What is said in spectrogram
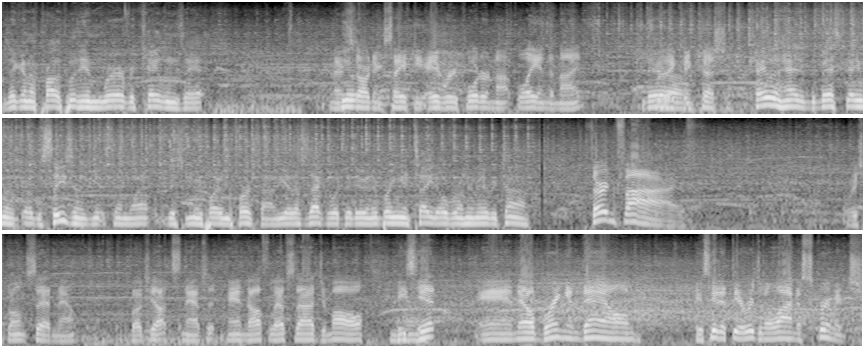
They're going to probably put him wherever Kalen's at. And they're you starting safety Avery Porter not playing tonight with a concussion. Kalen had the best game of, of the season against them this when we played him the first time. Yeah, that's exactly what they're doing. They're bringing Tate over on him every time. Third and five. Wishbone set now. Buckshot snaps it. Handoff left side. Jamal. Uh-huh. He's hit, and they'll bring him down. He's hit at the original line of scrimmage.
